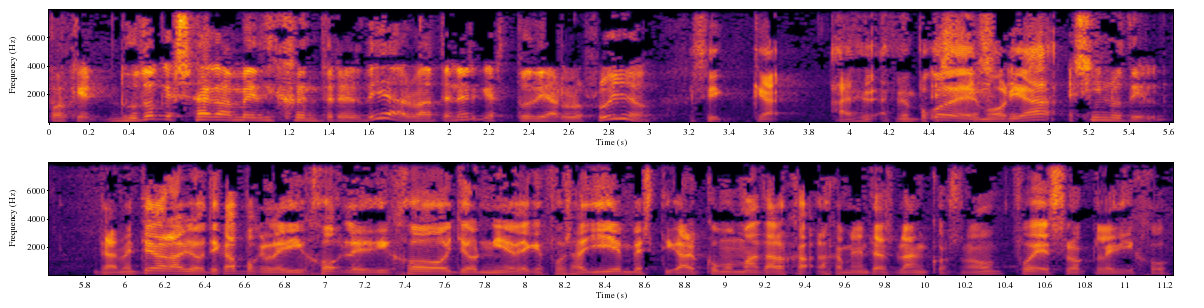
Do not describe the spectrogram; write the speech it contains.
Porque dudo que se haga médico en tres días, va a tener que estudiar lo suyo. Sí, que hace un poco Es- de es- memoria. Es, inútil. Realmente iba a la biblioteca porque le dijo, le dijo John Nieve que fuese allí a investigar cómo matar a los, ca- a los caminantes blancos, ¿no? Fue eso lo que le dijo.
